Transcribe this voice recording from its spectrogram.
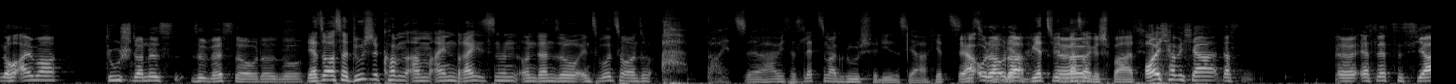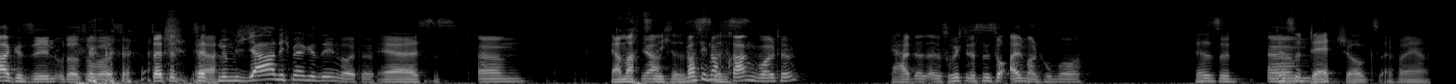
noch einmal duschen, dann ist Silvester oder so. Ja, so aus der Dusche kommen am 31. und dann so ins Wohnzimmer und so, ah, boah, jetzt äh, habe ich das letzte Mal geduscht für dieses Jahr. Jetzt Ja, oder- oder, ab jetzt wird ähm, Wasser gespart. Euch habe ich ja das äh, erst letztes Jahr gesehen oder sowas. seit seit, seit Ja. einem Jahr nicht mehr gesehen, Leute. Ja, es ist, Ähm, ja, macht's ja. nicht. das Was ist, ich noch fragen wollte, ja, das, das ist richtig, das ist so Allmann-Humor. Das ist so, das Ähm, Dad-Jokes einfach, ja.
